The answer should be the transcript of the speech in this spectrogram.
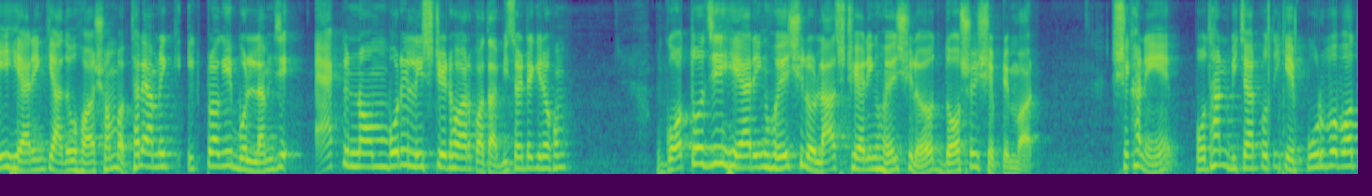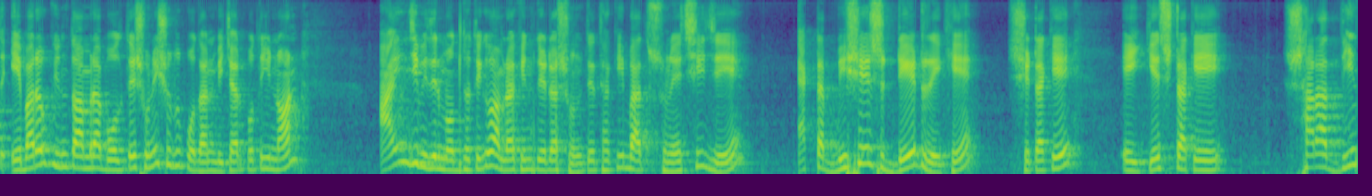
এই হিয়ারিং কি আদৌ হওয়া সম্ভব? তাহলে আমি একটু আগেই বললাম যে এক নম্বরে লিস্টেড হওয়ার কথা, বিষয়টা কীরকম? গত যে হিয়ারিং হয়েছিল লাস্ট হিয়ারিং হয়েছিল দশই সেপ্টেম্বর সেখানে প্রধান বিচারপতিকে পূর্ববৎ এবারেও কিন্তু আমরা বলতে শুনি, শুধু প্রধান বিচারপতি নন, আইনজীবীদের মধ্য থেকেও আমরা কিন্তু এটা শুনতে থাকি বা শুনেছি যে একটা বিশেষ ডেট রেখে সেটাকে, এই কেসটাকে সারা দিন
